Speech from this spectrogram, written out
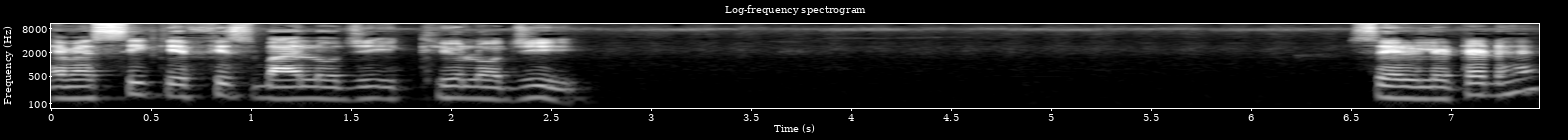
एमएससी के फिश बायोलॉजी इक्थियोलॉजी से रिलेटेड है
